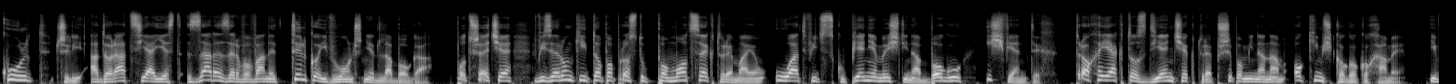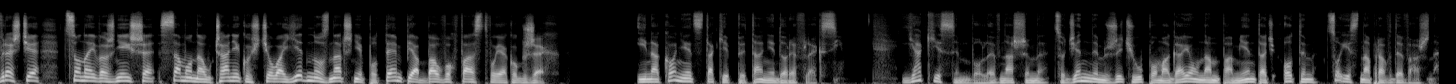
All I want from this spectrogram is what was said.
kult, czyli adoracja, jest zarezerwowany tylko i wyłącznie dla Boga. Po trzecie, wizerunki to po prostu pomoce, które mają ułatwić skupienie myśli na Bogu i świętych. Trochę jak to zdjęcie, które przypomina nam o kimś, kogo kochamy. I wreszcie, co najważniejsze, samo nauczanie Kościoła jednoznacznie potępia bałwochwalstwo jako grzech. I na koniec takie pytanie do refleksji. Jakie symbole w naszym codziennym życiu pomagają nam pamiętać o tym, co jest naprawdę ważne?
